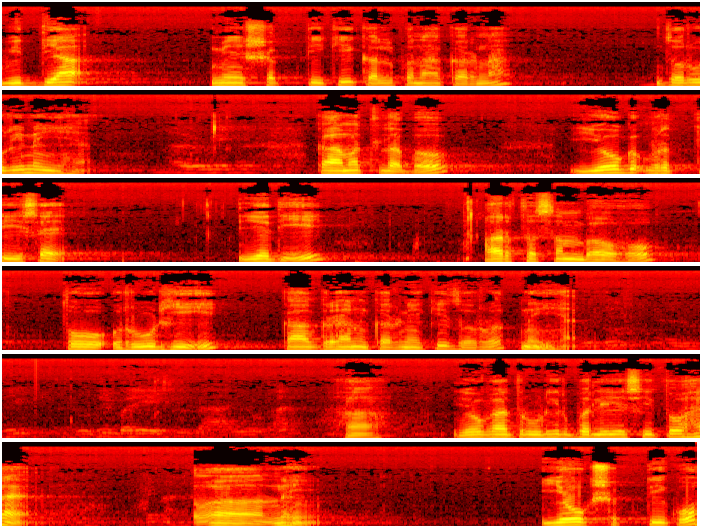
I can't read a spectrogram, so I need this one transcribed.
विद्या में शक्ति की कल्पना करना ज़रूरी नहीं है। का मतलब योग वृत्ति से यदि अर्थ संभव हो तो रूढ़ी का ग्रहण करने की ज़रूरत नहीं है। हाँ योगा रूढ़ी बली ऐसी तो है। आ, नहीं योग शक्ति को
